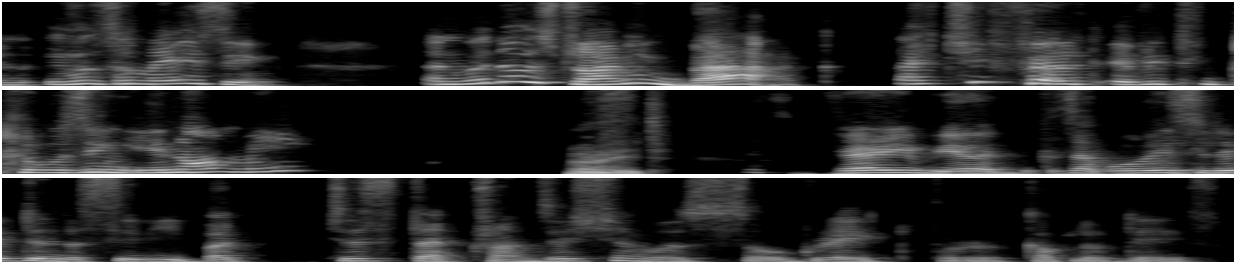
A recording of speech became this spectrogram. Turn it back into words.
and it was amazing. And when I was driving back, I actually felt everything closing in on me. Right. It's, very weird because I've always lived in the city, but just that transition was so great for a couple of days.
